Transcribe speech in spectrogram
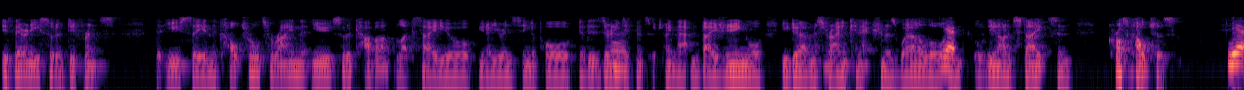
Is there any sort of difference that you see in the cultural terrain that you sort of cover? Like, say you're, you know, you're in Singapore. Is there any mm. difference between that and Beijing, or you do have an Australian connection as well, or, yep. or the United States and cross cultures? Yeah,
